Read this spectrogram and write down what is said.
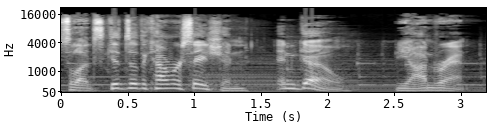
So let's get to the conversation and go beyond rent.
